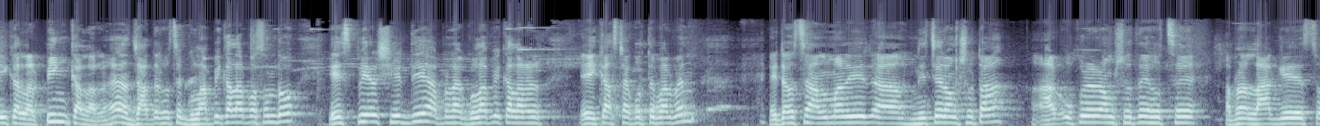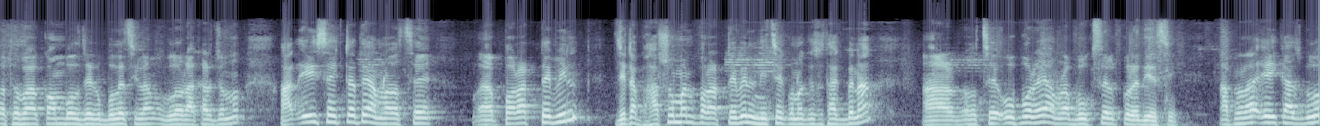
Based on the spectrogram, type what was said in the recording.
এই কালার পিঙ্ক কালার হ্যাঁ? যাদের হচ্ছে গোলাপি কালার পছন্দ এসপিএল শেড দিয়ে আপনারা গোলাপি কালারের এই কাজটা করতে পারবেন। এটা হচ্ছে আলমারির নিচের অংশটা, আর উপরের অংশতে হচ্ছে আপনার লাগেজ অথবা কম্বল যে বলেছিলাম, ওগুলো রাখার জন্য। আর এই সাইডটাতে আমরা হচ্ছে পড়ার টেবিল, যেটা ভাসমান পড়ার টেবিল, নিচে কোনো কিছু থাকবে না। আর হচ্ছে উপরে আমরা বুক সেলফ করে দিয়েছি। আপনারা এই কাজগুলো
